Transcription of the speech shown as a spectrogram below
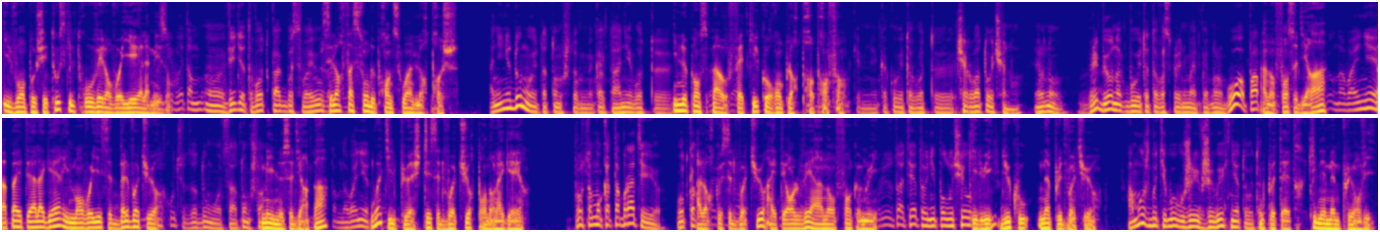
Ils vont empocher tout ce qu'ils trouvent et l'envoyer à la maison. C'est leur façon de prendre soin de leurs proches. Ils ne pensent pas au fait qu'ils corrompent leur propre enfant. Un enfant se dira, Papa était à la guerre, il m'a envoyé cette belle voiture. Mais il ne se dira pas, Où a-t-il pu acheter cette voiture pendant la guerre? Alors que cette voiture a été enlevée à un enfant comme lui, qui lui, du coup, n'a plus de voiture. Ou peut-être qu'il n'est même plus en vie.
